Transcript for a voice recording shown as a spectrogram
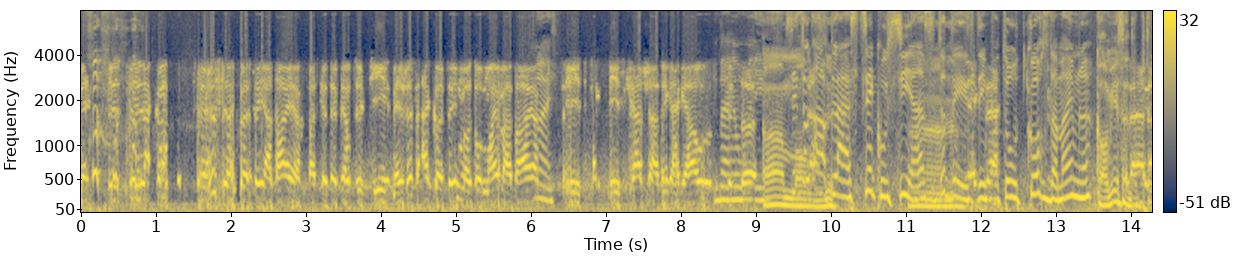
Mais fais juste le côté à terre parce que t'as perdu le pied. Mais juste à côté une moto de même à terre, Ouais. des, des scratchs à la à gaz. Ben tout ça. oui. Oh, c'est tout en plastique aussi, hein. C'est tout des, des Exact. motos de course de même, là. Combien ça t'a coûté,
